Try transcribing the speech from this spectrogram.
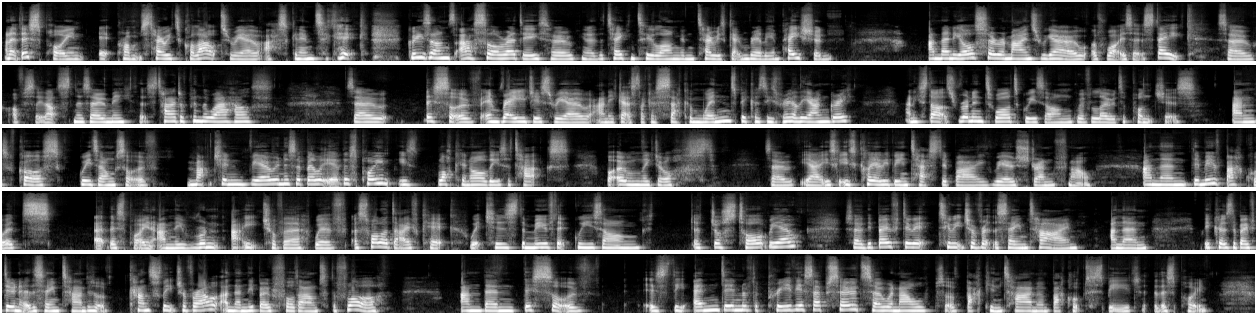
And at this point, it prompts Terry to call out to Rio, asking him to kick Guizong's ass already. So, you know, they're taking too long, and Terry's getting really impatient. And then he also reminds Rio of what is at stake. So obviously that's Nozomi that's tied up in the warehouse. So this sort of enrages Rio and he gets like a second wind because he's really angry. And he starts running towards Guizong with loads of punches. And of course, Guizong sort of matching Rio in his ability at this point. He's blocking all these attacks, but only just. So yeah, he's, he's clearly being tested by Rio's strength now. And then they move backwards at this point and they run at each other with a swallow dive kick, which is the move that Guizong just taught Ryo. So they both do it to each other at the same time. And then because they're both doing it at the same time, they sort of cancel each other out and then they both fall down to the floor. And then this sort of is the ending of the previous episode. So we're now sort of back in time and back up to speed at this point.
